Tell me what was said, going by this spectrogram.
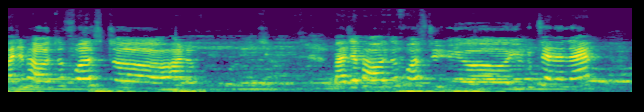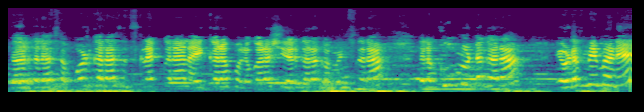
माझ्या भावाचं फर्स्ट आलं. माझ्या भावाचं फर्स्ट युट्यूब चॅनल आहे. तर त्याला सपोर्ट करा सबस्क्राईब करा लाईक करा फॉलो करा शेअर करा कमेंट्स करा. त्याला खूप मोठं करा. एवढंच मी म्हणेन.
